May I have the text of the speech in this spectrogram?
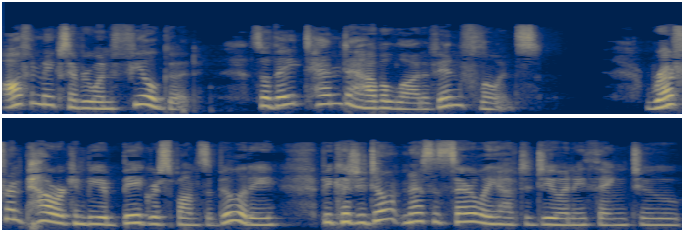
often makes everyone feel good so they tend to have a lot of influence. Referent power can be a big responsibility because you don't necessarily have to do anything to,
